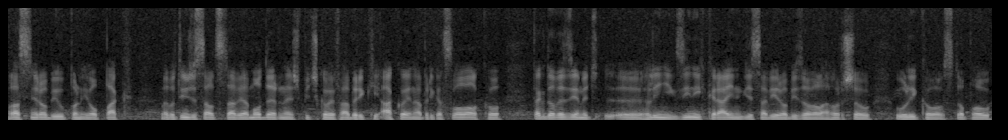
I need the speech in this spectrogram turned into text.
vlastne robí úplný opak lebo tým, že sa odstavia moderné špičkové fabriky, ako je napríklad Slovalko, tak dovezieme e, hliník z iných krajín, kde sa vyrobí s oveľa horšou uhlíkovou stopou.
